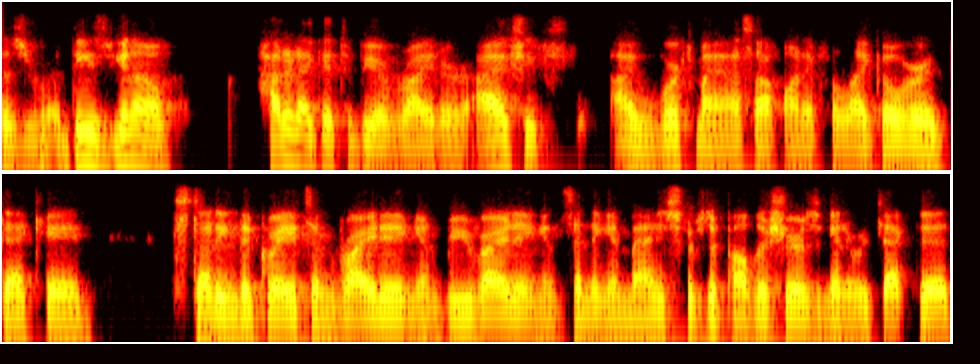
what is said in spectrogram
because these, you know, how did I get to be a writer? I actually I worked my ass off on it for like over a decade, studying the greats and writing and rewriting and sending in manuscripts to publishers and getting rejected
